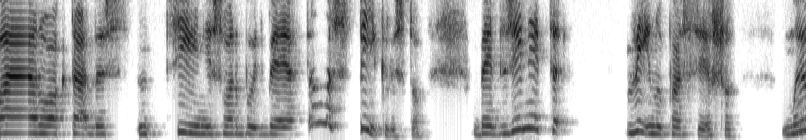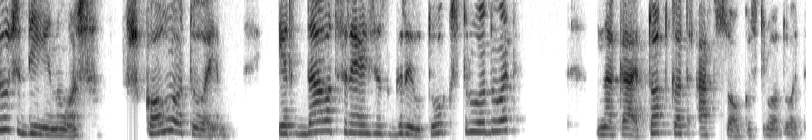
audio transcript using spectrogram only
Vairāk tādas cīņas varbūt bija, tam es piekrīstu. Bet, ziniet, vienu pasiešu, mūždienos skolotājiem ir daudz reizes grūtāk strādāt, nekā tad, kad atsauku strādāt.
